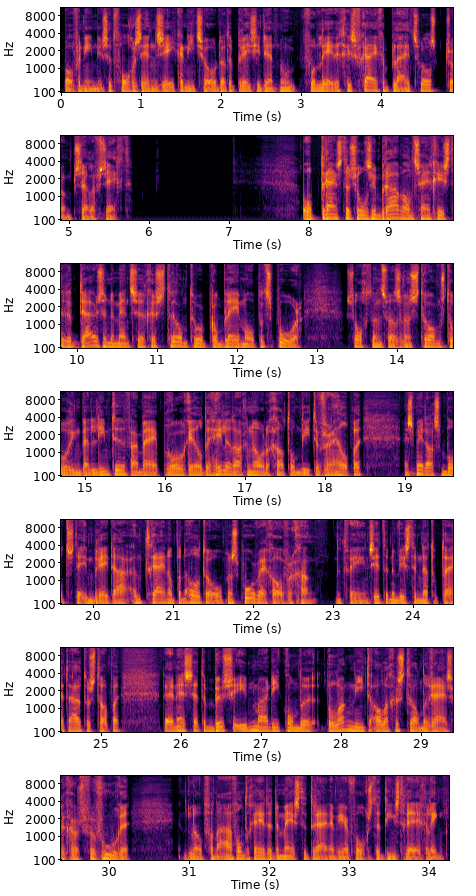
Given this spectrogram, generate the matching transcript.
Bovendien is het volgens hen zeker niet zo dat de president nu volledig is vrijgepleit, zoals Trump zelf zegt. Op treinstations in Brabant zijn gisteren duizenden mensen gestrand door problemen op het spoor. Ochtends was er een stroomstoring bij Liemte... waarbij ProRail de hele dag nodig had om die te verhelpen. En smiddags botste in Breda een trein op een auto op een spoorwegovergang. De twee inzittenden wisten net op tijd uit te stappen. De NS zette bussen in, maar die konden lang niet alle gestrande reizigers vervoeren. In de loop van de avond reden de meeste treinen weer volgens de dienstregeling.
